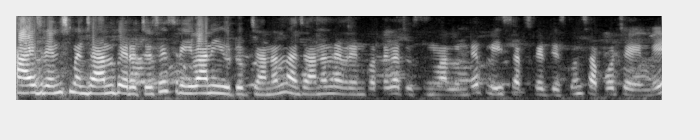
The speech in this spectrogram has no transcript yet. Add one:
హాయ్ ఫ్రెండ్స్ మన ఛానల్ పేరు వచ్చేసి శ్రీవాణి యూట్యూబ్ ఛానల్. నా ఛానల్ ఎవరైనా కొత్తగా చూస్తున్న వాళ్ళు ఉంటే ప్లీజ్ సబ్స్క్రైబ్ చేసుకొని సపోర్ట్ చేయండి.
